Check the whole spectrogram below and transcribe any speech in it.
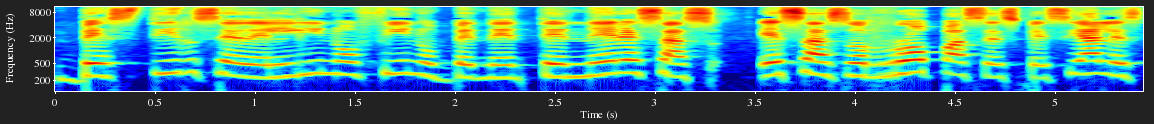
vestirse de lino fino, tener esas, esas ropas especiales.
